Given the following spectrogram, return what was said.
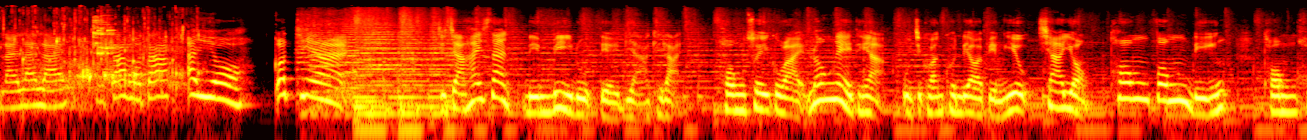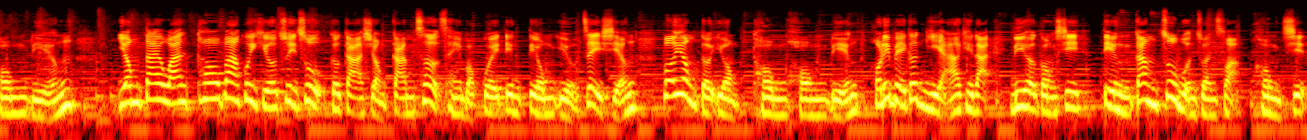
来来来，好打好打，哎哟，够痛！一只海扇林密路就压起来，风吹过来拢会痛。有一款困扰的朋友，请用通风铃，通风铃。用台湾土八桂花萃取，佮加上甘草、青木规定中药制成，保养要用通风灵，互你袂佮压起来。联合公司定岗主文专线：零七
